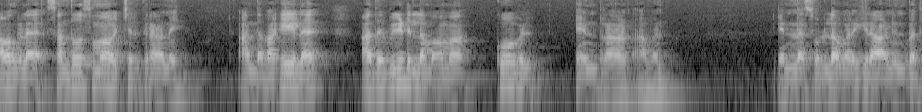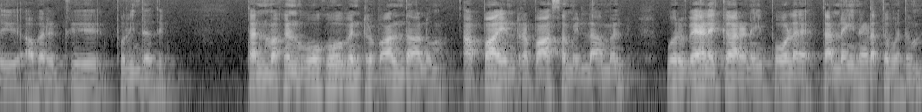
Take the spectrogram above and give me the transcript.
அவங்கள சந்தோஷமாக வச்சிருக்கிறானே. அந்த வகையில் அது வீடு இல்ல மாமா கோவில் என்றான் அவன். என்ன சொல்ல வருகிறான் என்பது அவருக்கு புரிந்தது. தன் மகன் ஓஹோவென்று வாழ்ந்தாலும் அப்பா என்ற பாசம் இல்லாமல் ஒரு வேலைக்காரனைப் போல தன்னை நடத்துவதும்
